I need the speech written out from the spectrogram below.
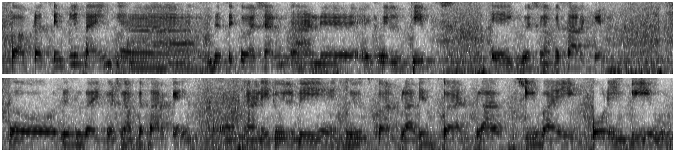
so after simplifying uh, this equation and uh, it will give a equation of a circle. So this is the equation of a circle uh, and it will be u square plus v square plus 3 by 4 into u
